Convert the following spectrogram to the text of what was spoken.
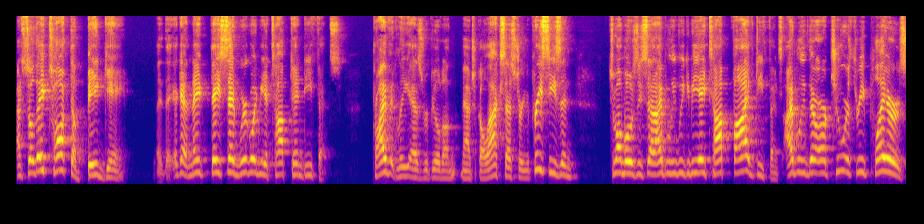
And so they talked a big game. Again, they, they said we're going to be a top 10 defense. Privately, as revealed on Magic All Access during the preseason, Jamahl Mosley said, I believe we can be a top five defense. I believe there are two or three players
